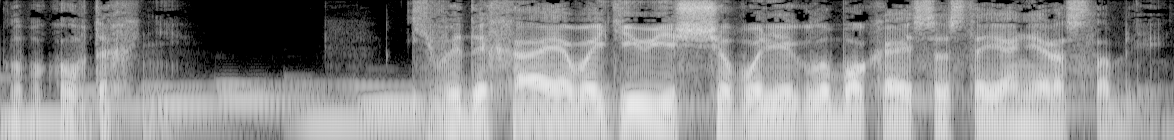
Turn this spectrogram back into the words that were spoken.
Глубоко вдохни и, выдыхая, войди в еще более глубокое состояние расслабления.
